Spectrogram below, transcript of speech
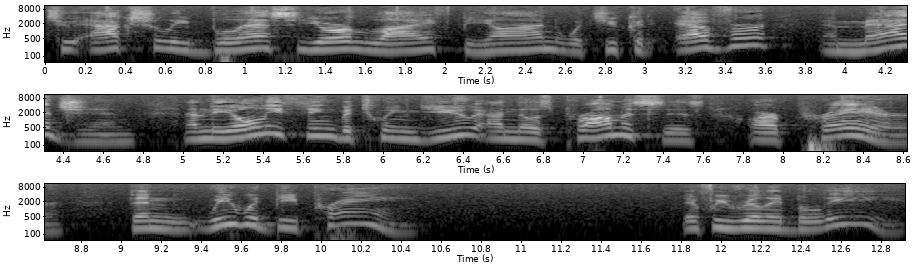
to actually bless your life beyond what you could ever imagine, and the only thing between you and those promises are prayer, then we would be praying if we really believed.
